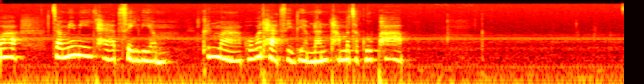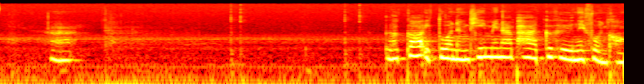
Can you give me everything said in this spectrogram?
ว่า จะไม่มีแถบสี่เหลี่ยมขึ้นมา เพราะว่าแถบสี่เหลี่ยมนั้นทำมาจากรูปภาพ แล้วก็อีกตัวหนึ่งที่ไม่น่าพลาดก็คือในส่วนของ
